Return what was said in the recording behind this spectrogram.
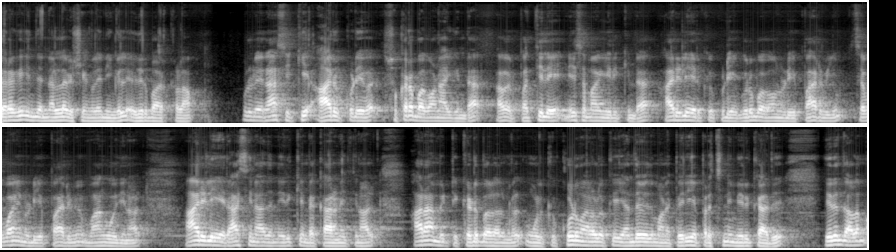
பிறகு இந்த நல்ல விஷயங்களை நீங்கள் எதிர்பார்க்கலாம். உங்களுடைய ராசிக்கு ஆறு குடையவர் சுக்கர பகவான் ஆகின்றார் அவர் பத்திலே நீசமாக இருக்கின்றார். ஆறிலே இருக்கக்கூடிய குரு பகவானுடைய பார்வையும் செவ்வாயினுடைய பார்வையும் வாங்குவதினால் ஆறிலே ராசிநாதன் இருக்கின்ற காரணத்தினால் ஆறாம் எட்டு கெடுபலன்கள் உங்களுக்கு கூடும் அளவுக்கு எந்த விதமான பெரிய பிரச்சனையும் இருக்காது. இருந்தாலும்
